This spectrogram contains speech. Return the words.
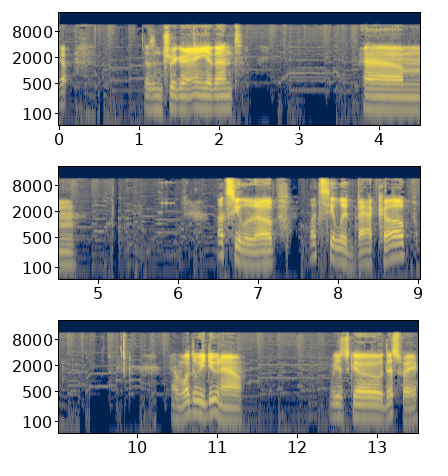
Yep. Doesn't trigger any event. Um, let's seal it up. Let's seal it back up. And what do we do now? We just go this way.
